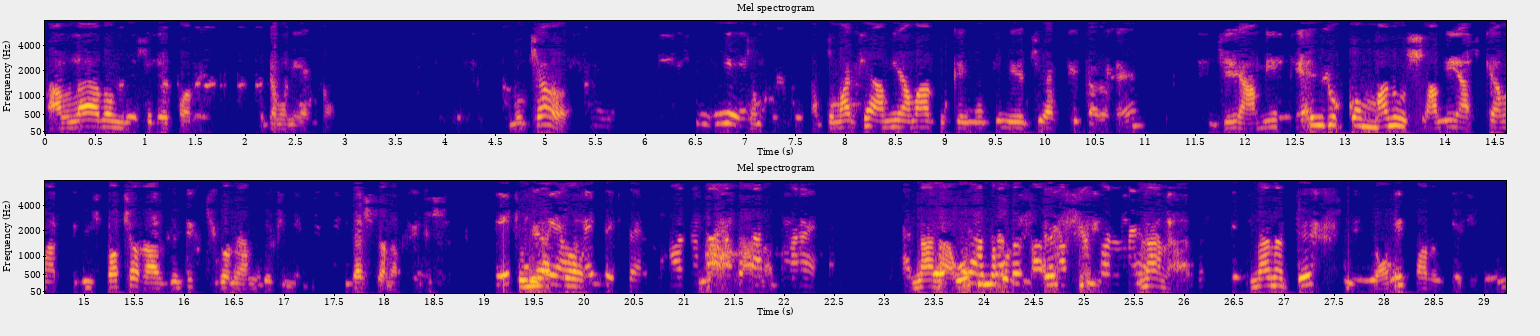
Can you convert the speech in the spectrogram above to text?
আল্লাহ এবং রসুলের পরে। এটা মনে রাখবা। বুঝছ? তোমাকে আমি আমার বুকের মধ্যে নিয়েছি একটি কারণে। যে আমি এইরকম মানুষ আমি আজকে আমার তিরিশ বছর রাজনৈতিক জীবনে আমি দেখিনি। ব্যস্ত না তুমি না, না না। ওই জন্য দেখছি। না না। না না দেখছি। অনেক মানুষ দেখছি।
